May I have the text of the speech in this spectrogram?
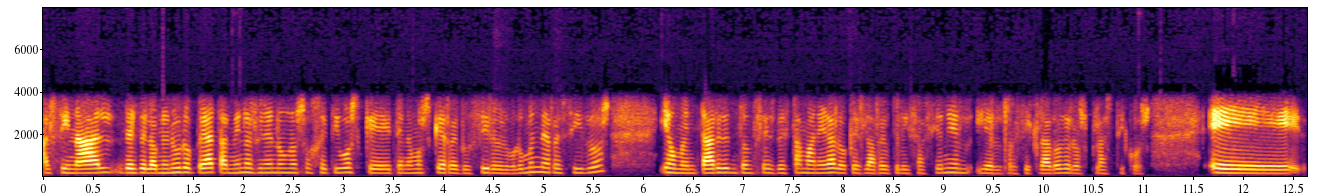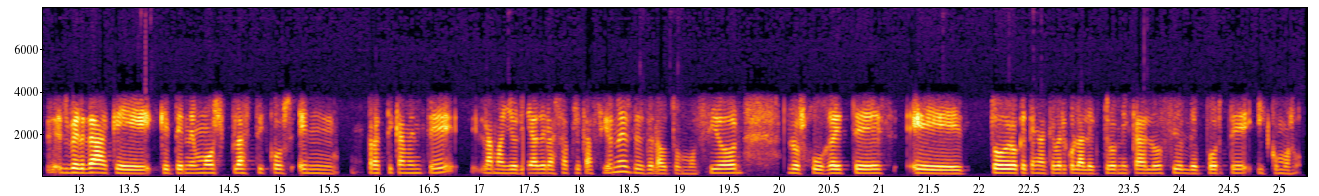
Al final, desde la Unión Europea también nos vienen unos objetivos que tenemos que reducir el volumen de residuos y aumentar entonces de esta manera lo que es la reutilización y el, y el reciclado de los plásticos. Eh, es verdad que, que, tenemos plásticos en prácticamente la mayoría de las aplicaciones, desde la automoción, los juguetes, eh, todo lo que tenga que ver con la electrónica, el ocio, el deporte y como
